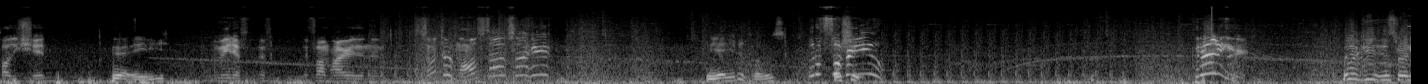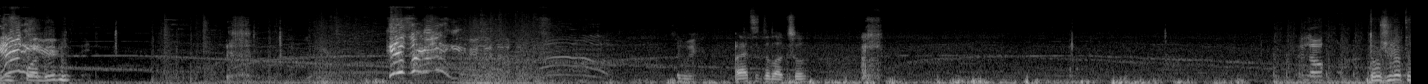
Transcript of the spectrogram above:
Holy shit. Yeah, 80. I mean, if if if I'm higher than them, someone throw Molotovs out here? Yeah, you did close. Who the oh, fuck are you? Get out of here! Look, this one Get just spawned in. Get the fuck out of here! Oh, that's a deluxe. one. below. Don't shoot at the.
